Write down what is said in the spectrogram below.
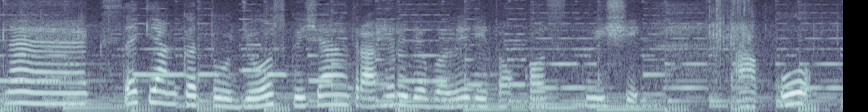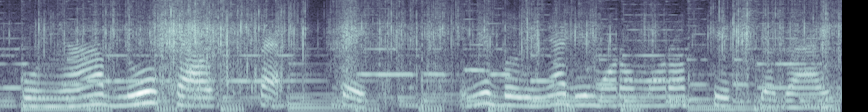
Next, tag yang ketujuh, squishy yang terakhir dibeli di toko squishy. Aku punya blue velvet cake. Ini belinya di Moro Moro Kids ya guys.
